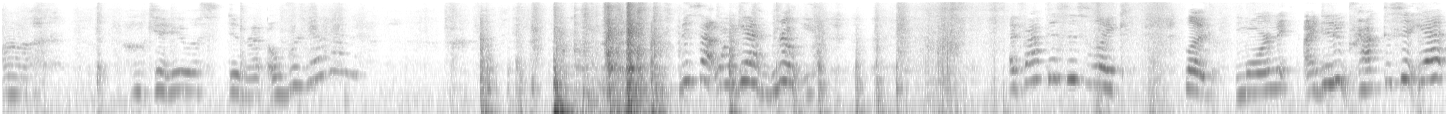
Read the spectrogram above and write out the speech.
one. Uh, okay, let's do that over again. Missed that one again, really. I practiced this is like, like morning. I didn't practice it yet.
